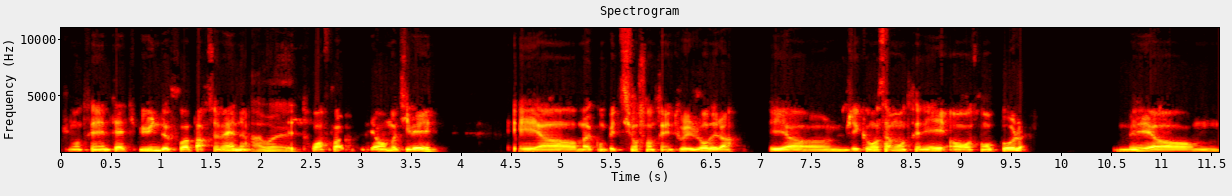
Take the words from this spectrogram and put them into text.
je m'entraînais peut-être une, deux fois par semaine. Ah ouais. Peut-être trois fois, j'étais vraiment motivé. Et euh, ma compétition s'entraînait tous les jours déjà. Et euh, j'ai commencé à m'entraîner en rentrant au pôle. Mais euh,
